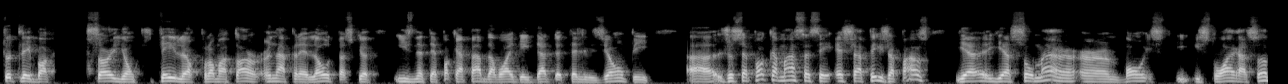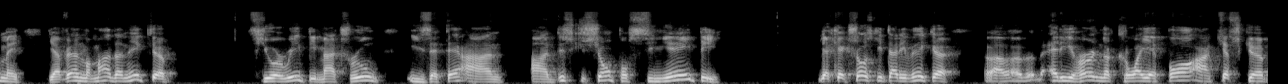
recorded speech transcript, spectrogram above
tous les boxeurs, ils ont quitté leurs promoteurs un après l'autre parce que ils n'étaient pas capables d'avoir des dates de télévision. Puis euh, je sais pas comment ça s'est échappé. Je pense il y a, il y a sûrement un, bon histoire à ça, mais il y avait un moment donné que Fury puis Matchroom, ils étaient en, en discussion pour signer. Puis il y a quelque chose qui est arrivé que euh, Eddie Hearn ne croyait pas en qu'est-ce que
